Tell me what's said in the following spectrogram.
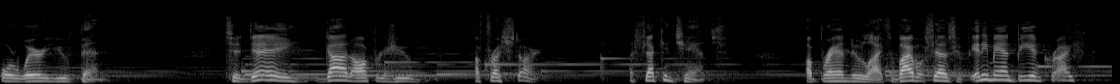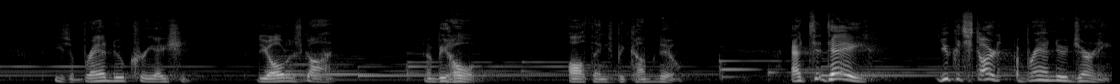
or where you've been. Today, God offers you a fresh start, a second chance, a brand new life. The Bible says, if any man be in Christ, he's a brand new creation. The old is gone. And behold, all things become new. And today, you could start a brand new journey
